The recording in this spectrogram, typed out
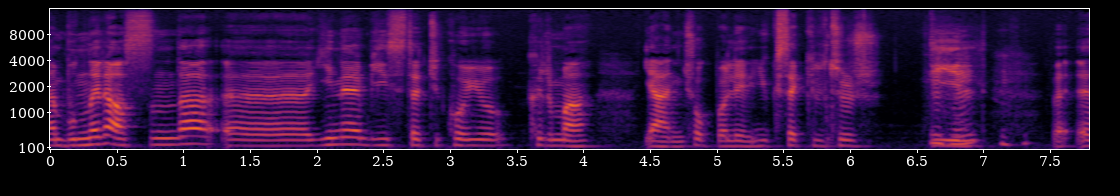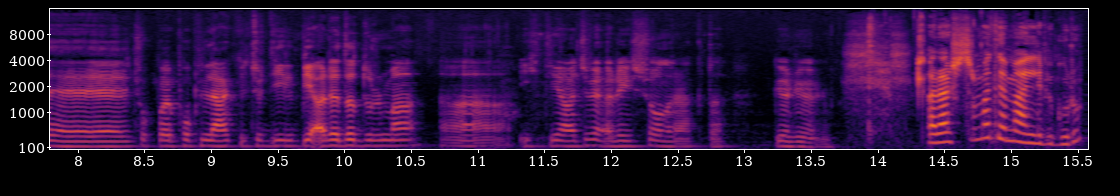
yani bunları aslında e, yine bir statükoyu kırma yani çok böyle yüksek kültür değil ve e, çok böyle popüler kültür değil bir arada durma e, ihtiyacı ve arayışı olarak da görüyorum. Araştırma temelli bir grup.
